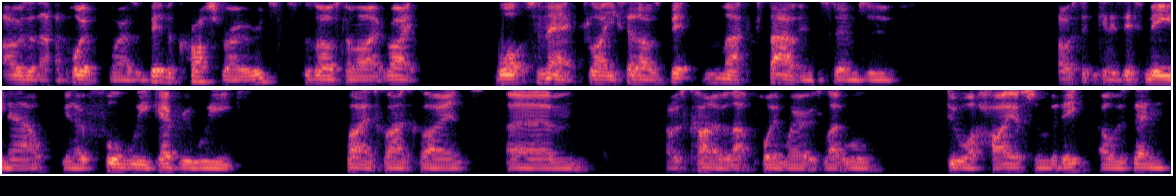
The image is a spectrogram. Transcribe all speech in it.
I was at that point where I was a bit of a crossroads because I was kind of like, right, what's next? Like you said, I was a bit maxed out in terms of. I was thinking, is this me now? You know, full week every week, clients, clients, clients. Um, I was kind of at that point where it was like, well, do I hire somebody? I was then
